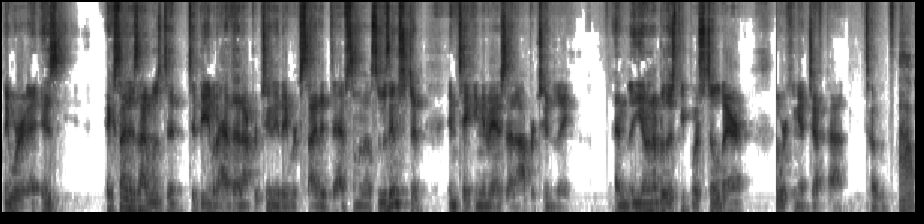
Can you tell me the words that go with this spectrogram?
they were as excited as I was to to be able to have that opportunity. They were excited to have someone else who was interested in taking advantage of that opportunity. And you know, a number of those people are still there working at JeffPat. So wow.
